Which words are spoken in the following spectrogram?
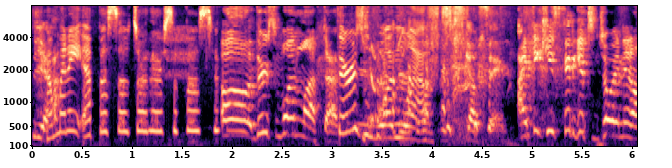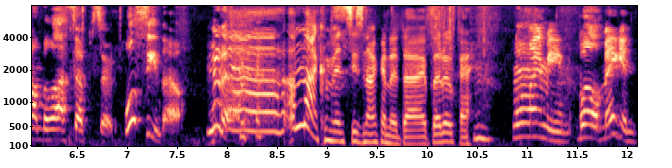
yeah. How many episodes are there supposed to be? Oh, there's one left. After, There's one after left. Discussing. I think he's gonna get to join in on the last episode. We'll see, though. You know. Uh, I'm not convinced he's not going to die, but okay. Well, I mean, well, Megan,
